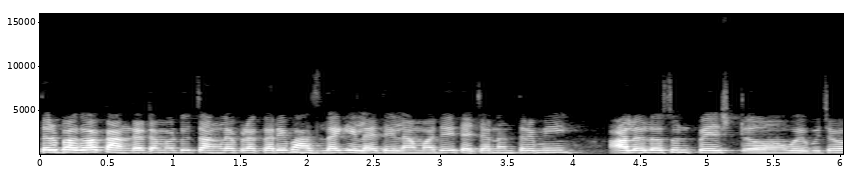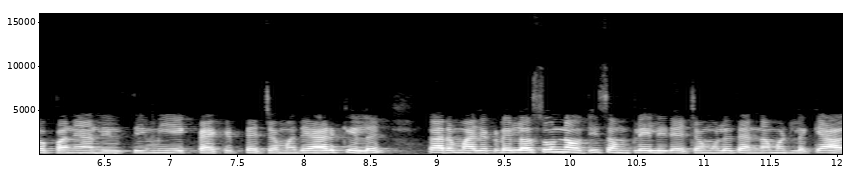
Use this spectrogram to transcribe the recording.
तर बघा कांदा टमॅटो चांगल्या प्रकारे भाजला गेला आहे तेलामध्ये. त्याच्यानंतर मी आलं लसूण पेस्ट वैभूच्या पप्पाने आणलेली ती मी एक पॅकेट त्याच्यामध्ये ॲड केलं आहे कारण माझ्याकडे लसूण नव्हती संपलेली त्याच्यामुळे त्यांना म्हटलं की आ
